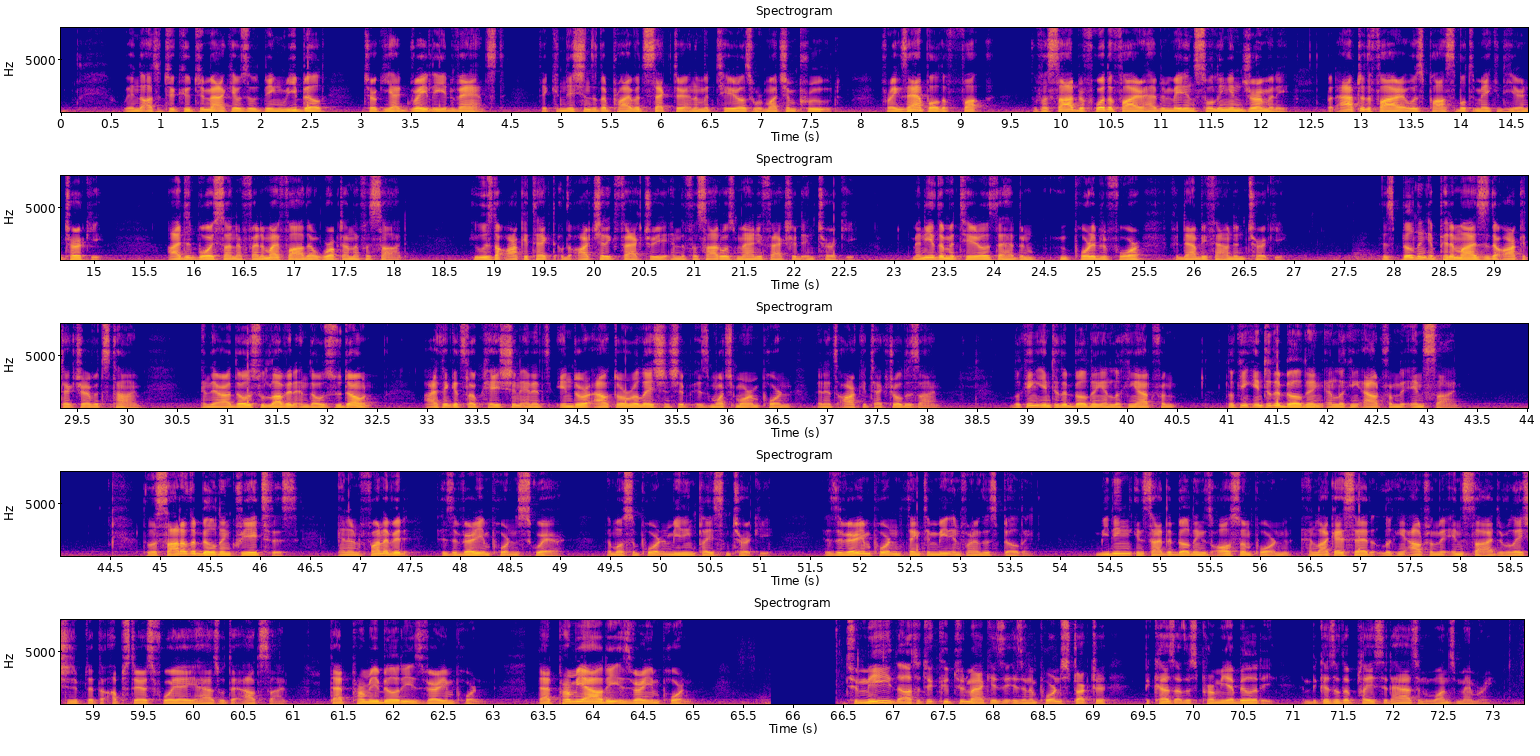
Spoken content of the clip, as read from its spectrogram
When the Atatürk Kültür was being rebuilt, Turkey had greatly advanced. The conditions of the private sector and the materials were much improved. For example, the, fu- The facade before the fire had been made in Solingen, Germany, but after the fire it was possible to make it here in Turkey. Aydın Boysan, a friend of my father, worked on the facade. He was the architect of the Arçelik factory, and the facade was manufactured in Turkey. Many of the materials that had been imported before could now be found in Turkey. This building epitomizes the architecture of its time, and there are those who love it and those who don't. I think its location and its indoor outdoor relationship is much more important than its architectural design. Looking into the building and looking out from looking into the building and looking out from the inside. The facade of the building creates this, and in front of it is a very important square, the most important meeting place in Turkey. It is a very important thing to meet in front of this building. Meeting inside the building is also important, and like I said, looking out from the inside, the relationship that the upstairs foyer has with the outside. That permeability is very important. That permeability is very important. To me, the Atatürk Kültür is an important structure because of this permeability and because of the place it has in one's memory.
